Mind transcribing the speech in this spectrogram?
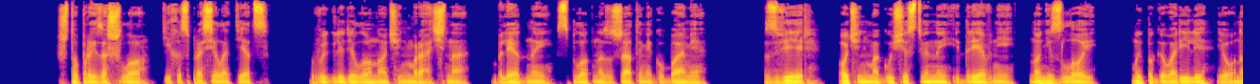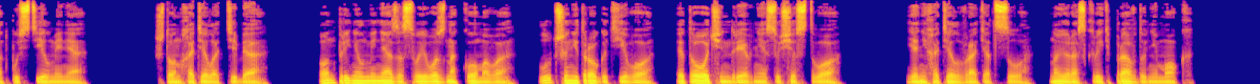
«Что произошло?» — тихо спросил отец. Выглядел он очень мрачно, бледный, с плотно сжатыми губами. «Зверь, очень могущественный и древний, но не злой. Мы поговорили, и он отпустил меня. Что он хотел от тебя? Он принял меня за своего знакомого. Лучше не трогать его. Это очень древнее существо. Я не хотел врать отцу, но и раскрыть правду не мог.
